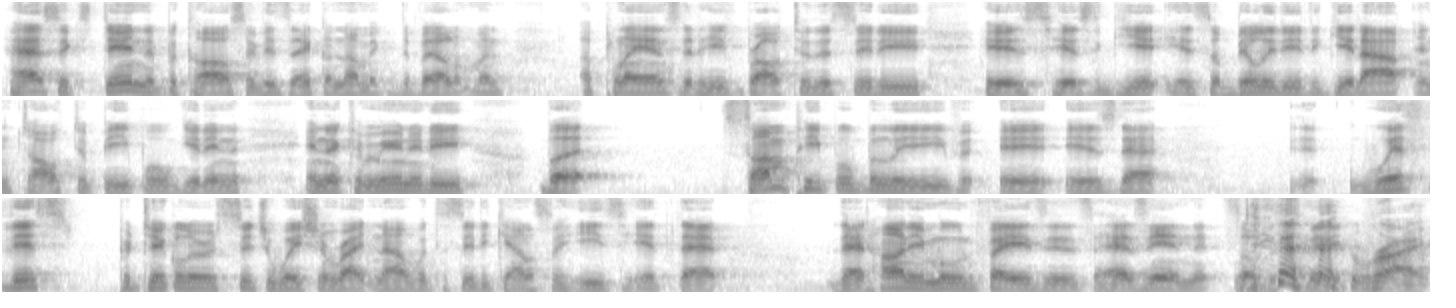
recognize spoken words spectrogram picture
has extended because of his economic development uh, plans that he's brought to the city, his his get, his ability to get out and talk to people, get in in the community. But some people believe i- is that with this particular situation right now with the city council, he's hit that that honeymoon phase is, has ended, so to speak. Right.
